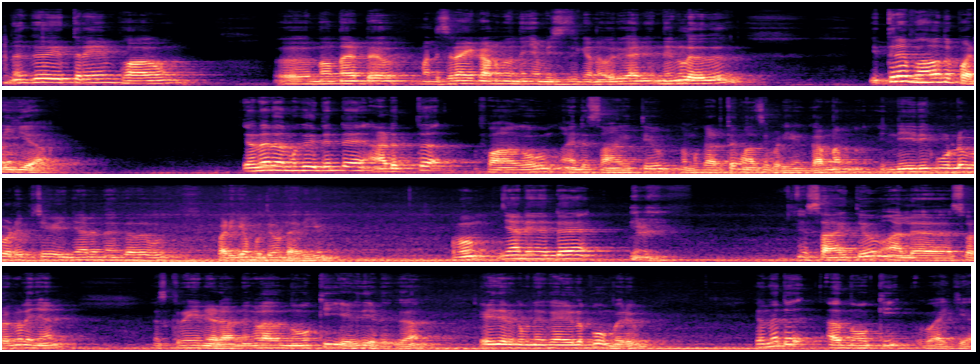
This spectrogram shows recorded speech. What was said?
നിങ്ങൾക്ക് ഇത്രയും ഭാഗം നന്നായിട്ട് മനസ്സിലായി കാണുമെന്ന് ഞാൻ വിശ്വസിക്കണം ഒരു കാര്യം നിങ്ങളിത് ഇത്രയും ഭാഗം ഒന്ന് പഠിക്കുക. എന്നാൽ നമുക്ക് ഇതിന്റെ അടുത്ത ഭാഗവും അതിന്റെ സാഹിത്യവും നമുക്ക് അടുത്ത ക്ലാസ്സിൽ പഠിക്കാം. കാരണം ഇനി ഇതിൽ കൂടുതൽ പഠിപ്പിച്ചു കഴിഞ്ഞാൽ നിങ്ങൾക്കത് പഠിക്കാൻ ബുദ്ധിമുട്ടായിരിക്കും. അപ്പം ഞാൻ ഇതിന്റെ സാഹിത്യവും അല്ല സ്വരങ്ങൾ ഞാൻ സ്ക്രീനിലിടാം നിങ്ങളത് നോക്കി എഴുതിയെടുക്കുക. എഴുതിയെടുക്കുമ്പോൾ നിങ്ങൾക്ക് എളുപ്പവും വരും. എന്നിട്ട് അത് നോക്കി വായിക്കുക.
